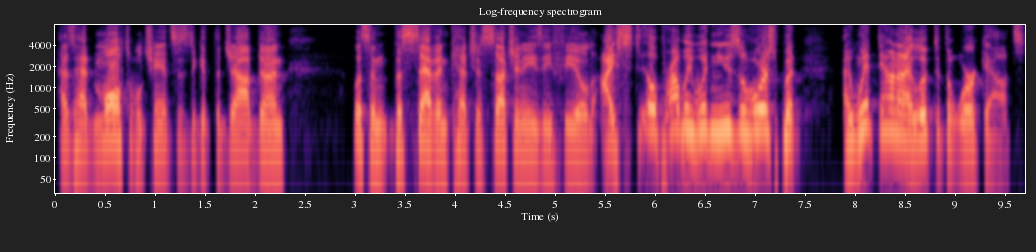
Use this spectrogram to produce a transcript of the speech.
has had multiple chances to get the job done. Listen, the seven catches such an easy field. I still probably wouldn't use the horse, but I went down and I looked at the workouts.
